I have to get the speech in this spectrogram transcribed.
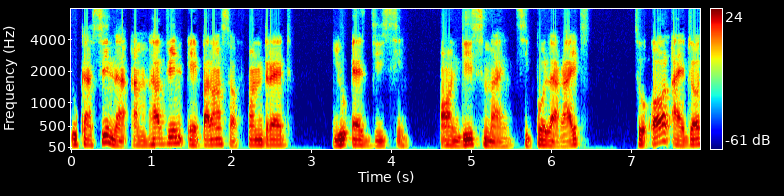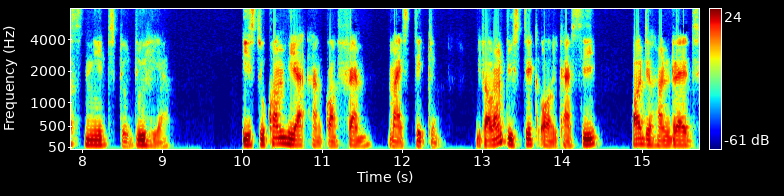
you can see now I'm having a balance of 100 USDC on this my Sepolia, right? So all I just need to do here is to come here and confirm my staking. If I want to stake all, you can see all the 100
